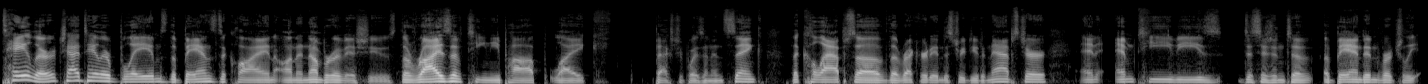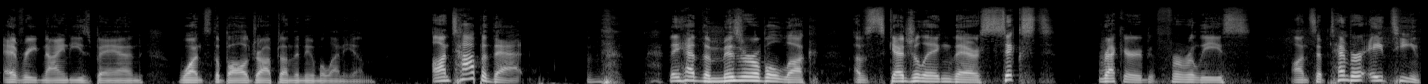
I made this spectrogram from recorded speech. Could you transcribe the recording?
Taylor, Chad Taylor blames the band's decline on a number of issues: the rise of teeny pop, like Backstreet Boys and NSYNC, the collapse of the record industry due to Napster, and MTV's decision to abandon virtually every '90s band once the ball dropped on the new millennium. On top of that, they had the miserable luck of scheduling their sixth record for release on September 18th,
